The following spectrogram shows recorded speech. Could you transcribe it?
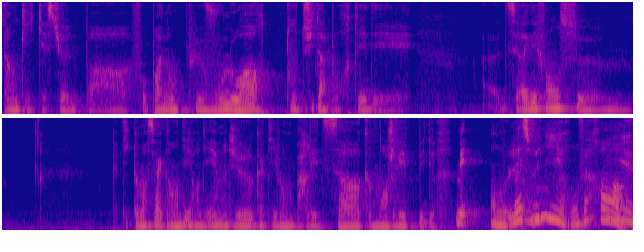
tant qu'ils ne questionnent pas, faut pas non plus vouloir tout de suite apporter des, euh, c'est vrai que des fois, on se. Quand ils commencent à grandir, on dit, eh mon Dieu, quand ils vont me parler de ça, comment je vais. Mais on laisse venir, on verra. Oui,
